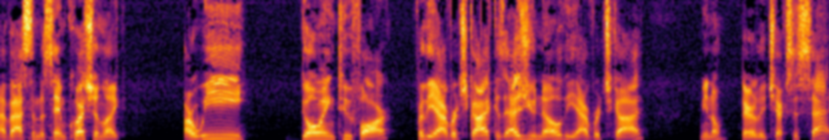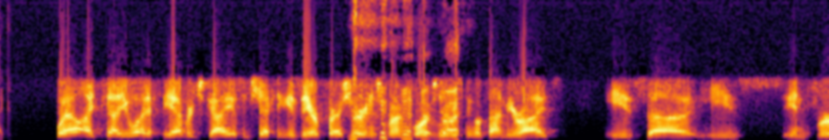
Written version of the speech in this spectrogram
I've asked them the same question like are we going too far for the average guy? Because as you know the average guy you know barely checks his sag Well, I tell you what, if the average guy isn't checking his air pressure and his front forks Right. every single time he rides, he's uh, he's in for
